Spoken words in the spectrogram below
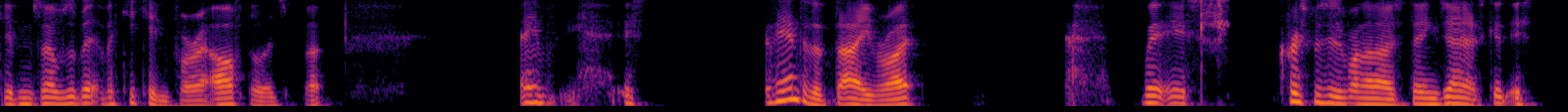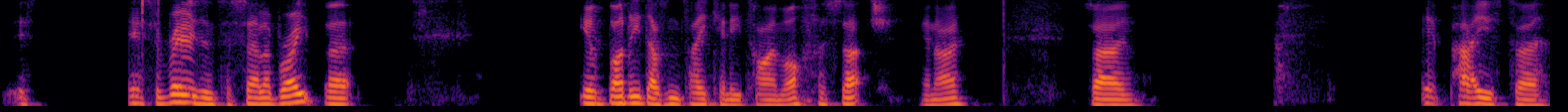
give themselves a bit of a kick in for it afterwards. But it's at the end of the day, right? It's Christmas is one of those things. Yeah, it's good. It's it's it's a reason to celebrate, but your body doesn't take any time off as such, you know. So it pays to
